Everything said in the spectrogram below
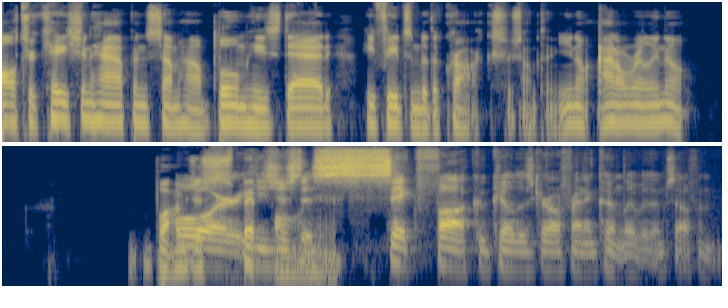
Altercation happens somehow. Boom, he's dead. He feeds him to the Crocs or something. You know, I don't really know. But I'm or just he's just a here. sick fuck who killed his girlfriend and couldn't live with himself. And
